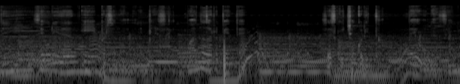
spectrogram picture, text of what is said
de seguridad y personal de limpieza. Cuando de repente se escucha un grito de una señora.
